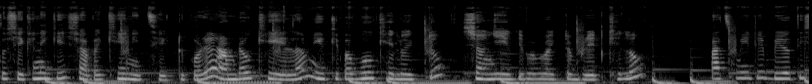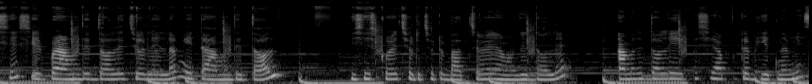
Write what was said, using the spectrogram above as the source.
তো সেখানে গিয়ে সবাই খেয়ে নিচ্ছে একটু করে। আমরাও খেয়ে এলাম। ইউকি বাবুও খেলো একটু। সঙ্গে ইউকি বাবু একটা ব্রেড খেলো। পাঁচ মিনিটের বিরতি শেষ, এরপর আমাদের দলে চলে এলাম। এটা আমাদের দল, বিশেষ করে ছোট ছোট বাচ্চারাই আমাদের দলে। আমাদের দলে এর পাশে আপুটা ভিয়েতনামিস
